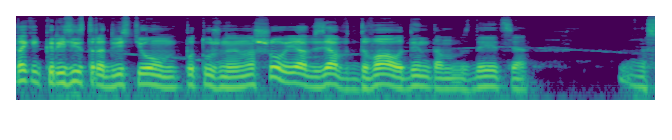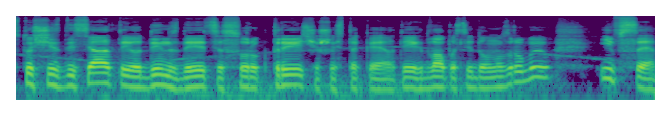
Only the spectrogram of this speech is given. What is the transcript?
Так як резистора 200 Ом потужно не знайшов, я взяв 2, один там, здається, 160 і один, здається, 43 чи щось таке. От я їх два послідовно зробив. І все.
